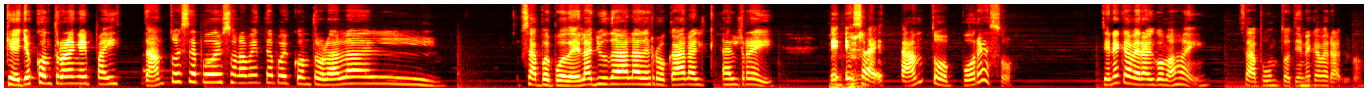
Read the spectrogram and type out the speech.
que ellos controlen el país, tanto ese poder solamente por controlar al, o sea, por poder ayudar a derrocar al, al rey. E- Ujú. Esa es tanto por eso. Tiene que haber algo más ahí. O sea, punto, tiene que haber algo.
